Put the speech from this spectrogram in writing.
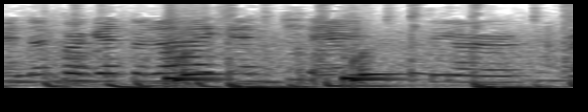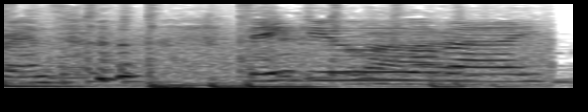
And don't forget to like and share to your friends. Thank you. Bye. Bye-bye.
